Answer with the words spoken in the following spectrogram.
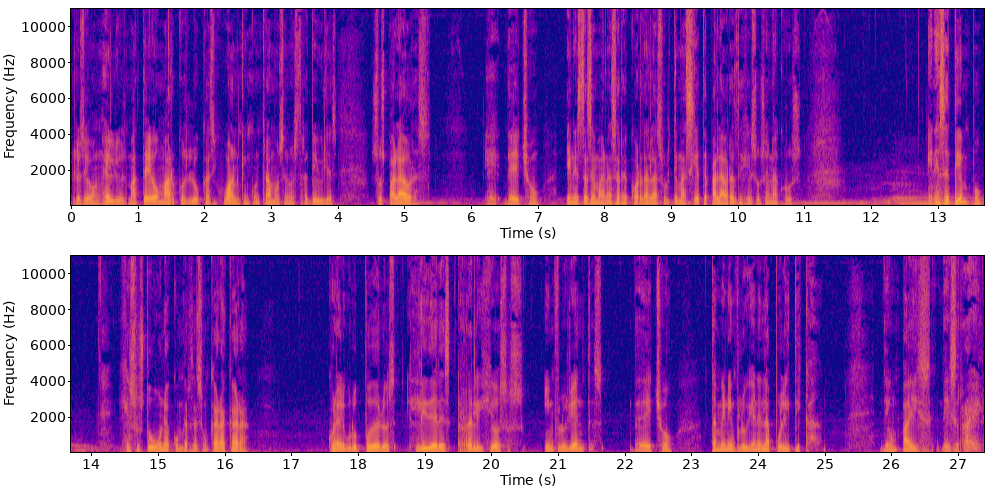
los evangelios, Mateo, Marcos, Lucas y Juan que encontramos en nuestras Biblias, sus palabras. Eh, de hecho, en esta semana se recuerdan las últimas siete palabras de Jesús en la cruz. En ese tiempo, Jesús tuvo una conversación cara a cara con el grupo de los líderes religiosos influyentes. De hecho, también influían en la política de un país, de Israel.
